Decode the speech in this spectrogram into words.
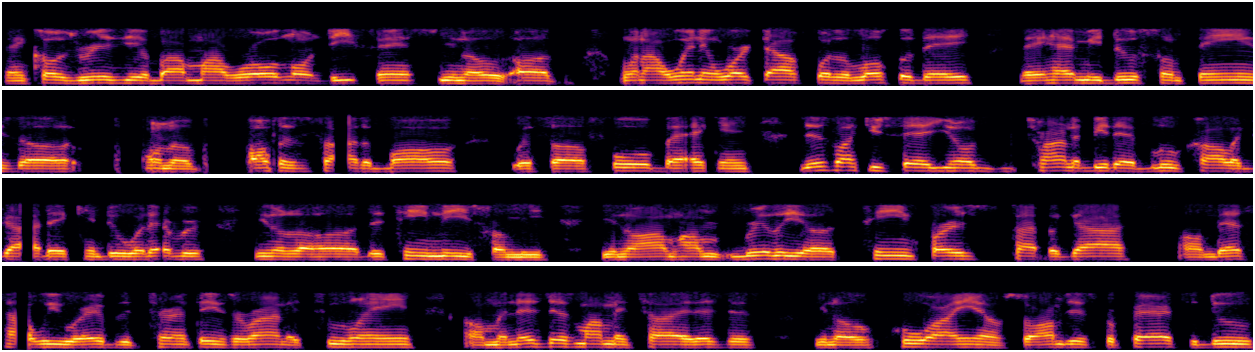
and Coach Rizzi about my role on defense. You know, uh, when I went and worked out for the local day, they had me do some things uh, on the offensive side of the ball with a uh, fullback, and just like you said, you know, trying to be that blue collar guy that can do whatever you know the, uh, the team needs from me. You know, I'm I'm really a team first type of guy. Um, that's how we were able to turn things around at Tulane. Um, and that's just my mentality. That's just you know who I am. So I'm just prepared to do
